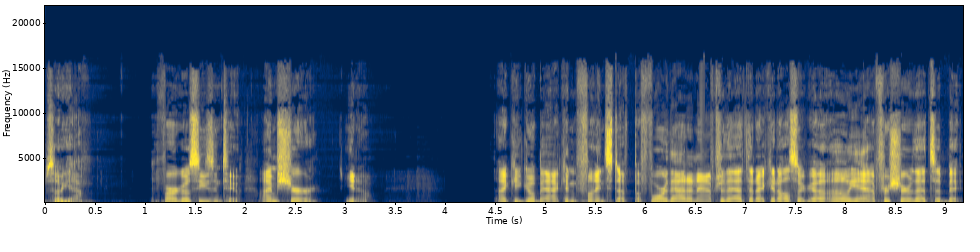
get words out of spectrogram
So yeah, Fargo season two. I'm sure you know. I could go back and find stuff before that and after that that I could also go, oh yeah, for sure that's a big.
